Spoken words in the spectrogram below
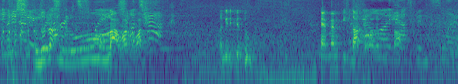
Initiate Mundur dulu. Lawan, lawan. Lagi dikit tuh. MM kita soalnya slain.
